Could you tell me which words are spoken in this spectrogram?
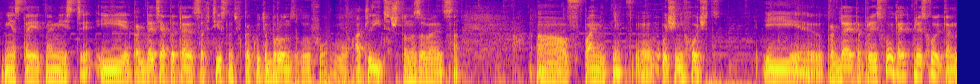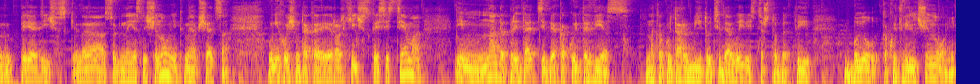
не стоять на месте. И когда тебя пытаются втиснуть в какую-то бронзовую форму, отлить, что называется, а, в памятник, э, очень не хочется. И когда это происходит, а это происходит там периодически, да, особенно если с чиновниками общаться, у них очень такая иерархическая система, им надо придать тебе какой-то вес, на какую-то орбиту тебя вывести, чтобы ты был какой-то величиной.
